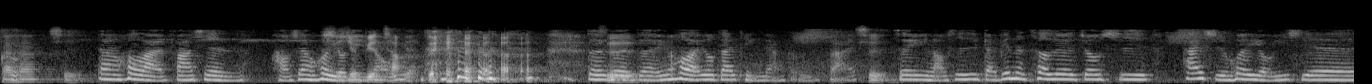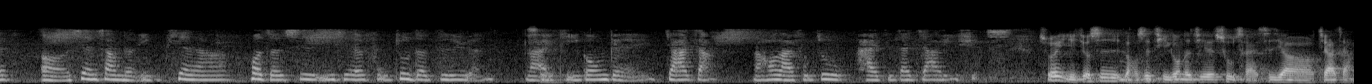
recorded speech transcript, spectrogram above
课，啊，是，但后来发现。好像会有点遥远，对，对对对，因为后来又再停两个礼拜，是，所以老师改变的策略就是开始会有一些呃线上的影片啊，或者是一些辅助的资源来提供给家长，然后来辅助孩子在家里学习。所以也就是老师提供的这些素材是要家长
